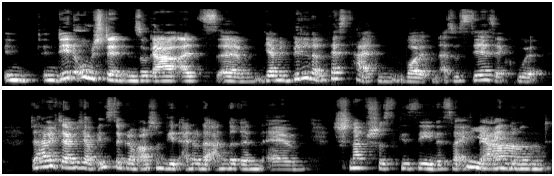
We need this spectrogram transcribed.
in, in den Umständen sogar als ähm, ja mit Bildern festhalten wollten. Also sehr, sehr cool. Da habe ich, glaube ich, auf Instagram auch schon den ein oder anderen ähm, Schnappschuss gesehen. Das war echt ja. beeindruckend.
